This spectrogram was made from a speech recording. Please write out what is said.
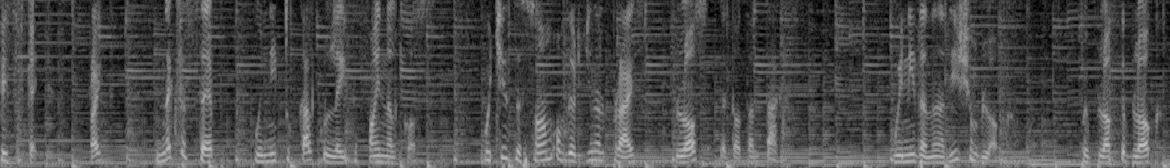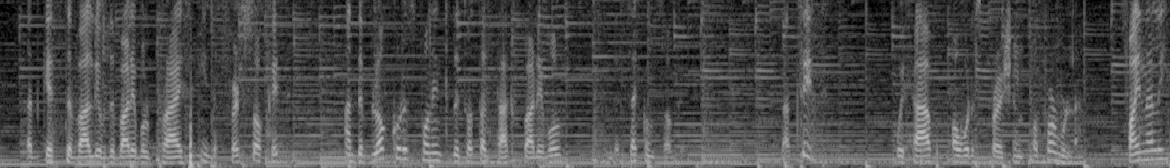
Piece of cake, right? Next step, we need to calculate the final cost, which is the sum of the original price plus the total tax. We need an addition block. We plug the block that gets the value of the variable price in the first socket and the block corresponding to the total tax variable in the second socket. That's it. We have our expression or formula. Finally,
